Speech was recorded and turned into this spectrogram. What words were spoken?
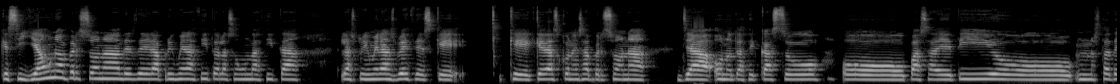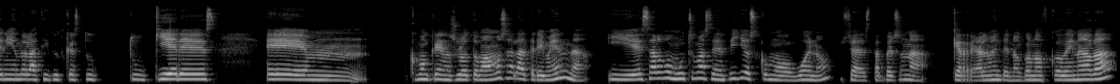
que si ya una persona desde la primera cita o la segunda cita, las primeras veces que, que quedas con esa persona, ya o no te hace caso o pasa de ti o no está teniendo la actitud que tú, tú quieres. Em, como que nos lo tomamos a la tremenda y es algo mucho más sencillo, es como, bueno, o sea, esta persona que realmente no conozco de nada,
